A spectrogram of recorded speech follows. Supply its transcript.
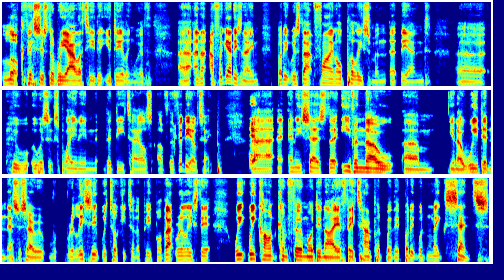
look, this is the reality that you're dealing with. Uh, and I, I, forget his name, but it was that final policeman at the end uh, who, who, was explaining the details of the videotape. Yeah. Uh, and he says that even though um, you know we didn't necessarily re- release it we took it to the people that released it we we can't confirm or deny if they tampered with it but it would make sense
